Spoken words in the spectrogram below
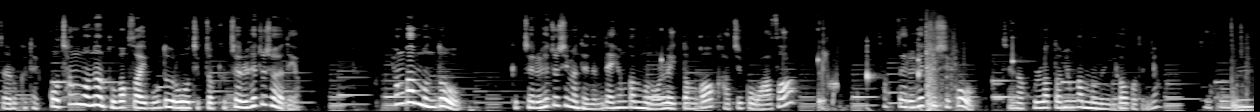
자 이렇게 됐고 창문은 부박 사이 모드로 직접 교체를 해주셔야 돼요. 현관문도 교체를 해주시면 되는데 현관문 원래 있던 거 가지고 와서 삭제를 해주시고 제가 골랐던 현관문은 이거거든요. 이거를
